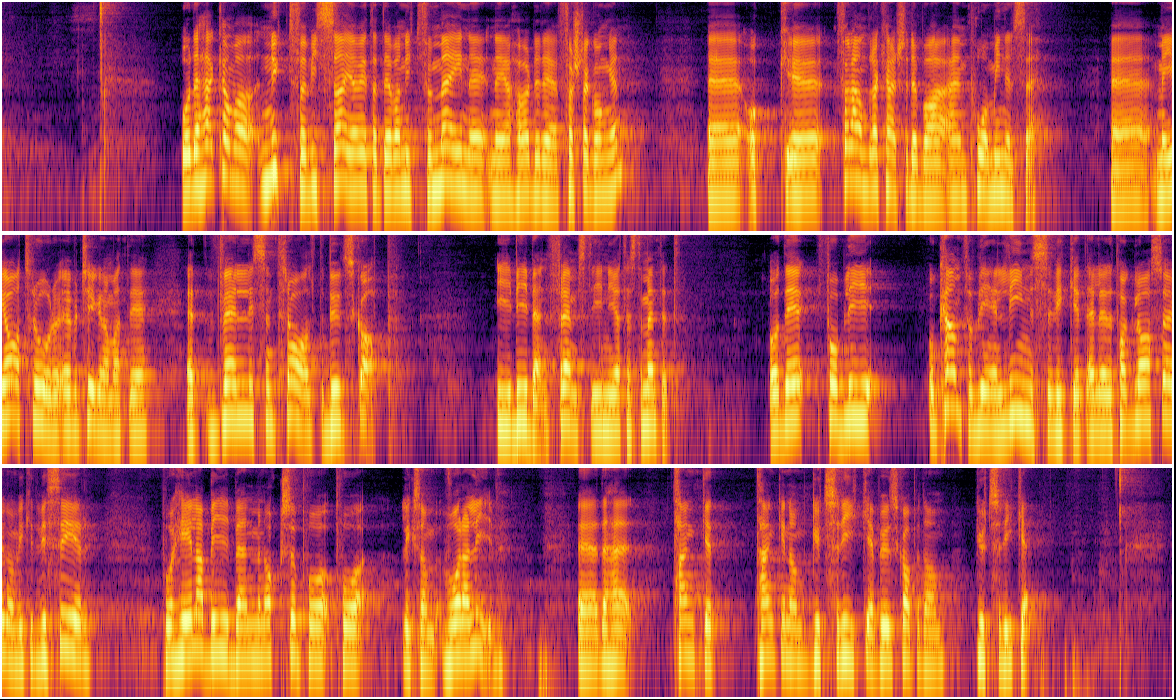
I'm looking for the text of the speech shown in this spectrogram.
Och det här kan vara nytt för vissa, jag vet att det var nytt för mig när, jag hörde det första gången. Eh, och eh, för andra kanske det bara är en påminnelse. Eh, men jag tror och är övertygad om att det är ett väldigt centralt budskap i Bibeln, främst i Nya Testamentet. Och det får bli och kan få bli en lins, vilket, eller ett par glasögon, vilket vi ser på hela Bibeln men också på, på liksom våra liv. Eh, det här tanket, tanken om Guds rike, budskapet om Guds rike.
